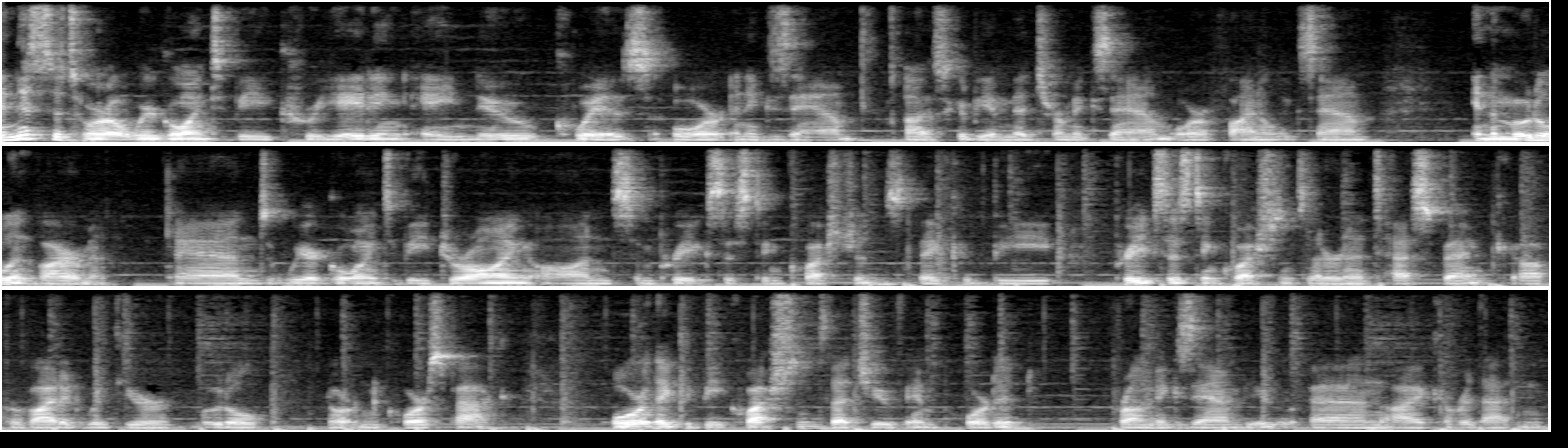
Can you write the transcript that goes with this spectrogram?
In this tutorial, we're going to be creating a new quiz or an exam. Uh, this could be a midterm exam or a final exam in the Moodle environment. And we're going to be drawing on some pre-existing questions. They could be pre-existing questions that are in a test bank uh, provided with your Moodle Norton course pack, or they could be questions that you've imported from ExamView, and I covered that in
